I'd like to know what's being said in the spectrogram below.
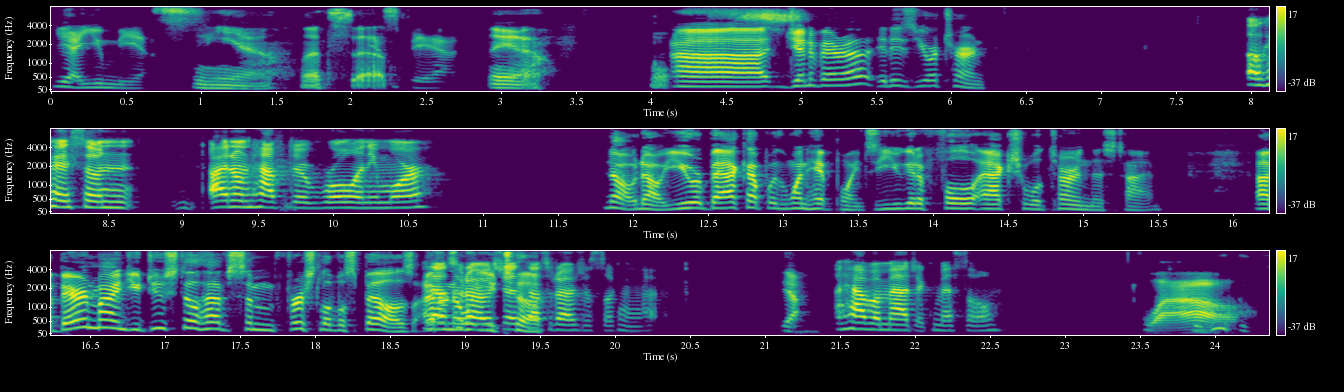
Yeah, you miss. Yeah, that's sad. That's bad. Yeah. Uh, Genevera, it is your turn. Okay, so n- I don't have to roll anymore. No, no, you are back up with one hit point, so you get a full actual turn this time. Uh, bear in mind, you do still have some first level spells. I don't know what what, I was you just. took. That's what I was just looking at. Yeah. I have a magic missile. Wow.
